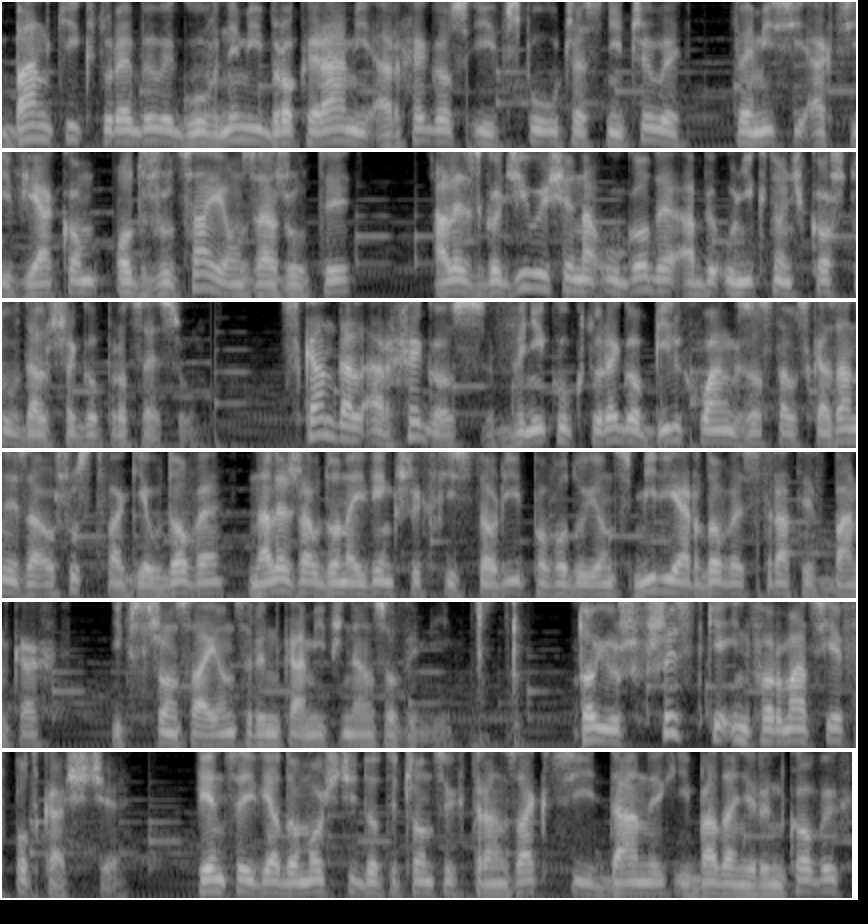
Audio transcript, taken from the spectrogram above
Banki, które były głównymi brokerami Archegos i współuczestniczyły w emisji akcji Viacom, odrzucają zarzuty, ale zgodziły się na ugodę, aby uniknąć kosztów dalszego procesu. Skandal Archegos, w wyniku którego Bill Huang został skazany za oszustwa giełdowe, należał do największych w historii, powodując miliardowe straty w bankach i wstrząsając rynkami finansowymi. To już wszystkie informacje w podcaście. Więcej wiadomości dotyczących transakcji, danych i badań rynkowych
